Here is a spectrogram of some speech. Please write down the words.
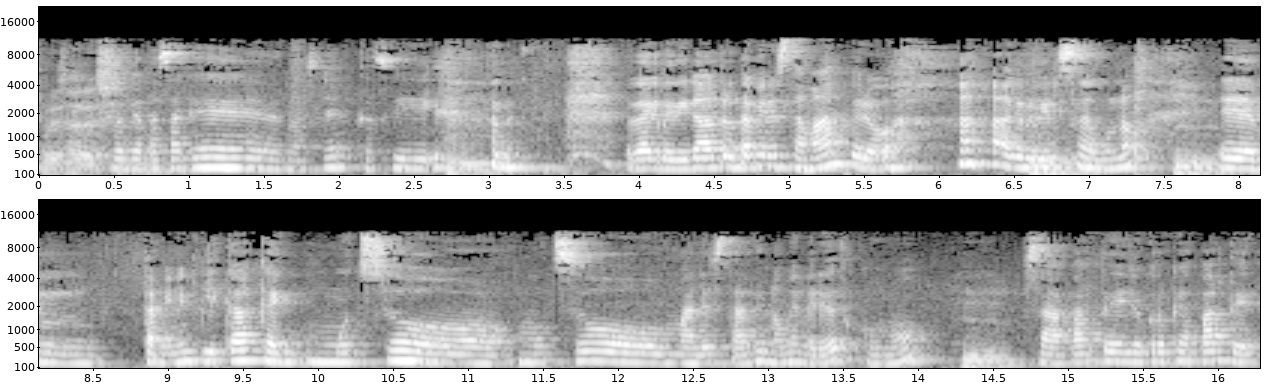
Por esa agresión. Lo que pasa que, no sé, casi. Mm. de agredir a otro también está mal, pero agredirse a uno mm. em, también implica que hay mucho, mucho malestar de no me merezco, ¿no? Mm. O sea, aparte, yo creo que aparte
